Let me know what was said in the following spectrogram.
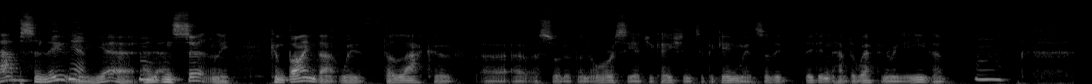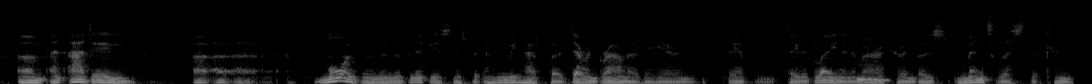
Absolutely, Yeah. yeah, And, and certainly combine that with the lack of uh, a, a sort of an oracy education to begin with, so they, they didn't have the weaponry either, um, and add in uh, uh, more than an obliviousness. But I mean, we have uh, Derren Brown over here, and they have David Blaine in America, and those mentalists that can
